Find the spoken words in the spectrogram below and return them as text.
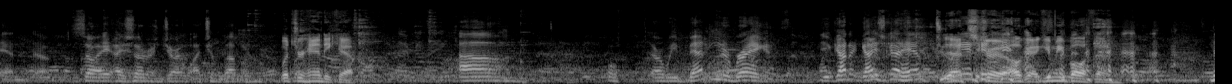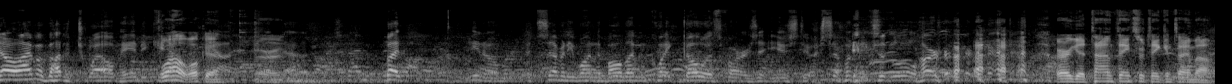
and uh, so I, I sort of enjoy watching Bubba. What's your handicap? Well, are we betting or bragging? You got it, guys got to have two. That's handicaps. true. Okay, give me both then. No, I'm about a 12 handicap. 12, okay. Yeah. All right. Yeah. But, you know, at 71, the ball doesn't quite go as far as it used to, so it makes it a little harder. Very good. Tom, thanks for taking time out.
